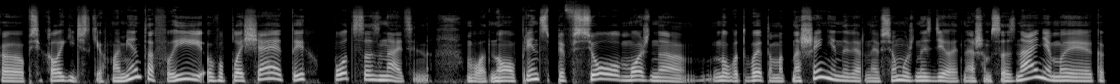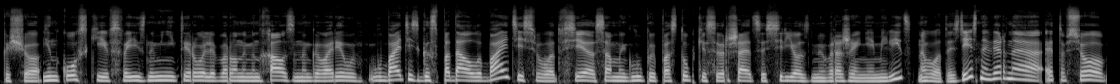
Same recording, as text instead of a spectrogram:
э, психологических моментов и воплощает их подсознательно. Вот. Но, в принципе, все можно, ну вот в этом отношении, наверное, все можно сделать нашим сознанием. И, как еще Янковский в своей знаменитой роли барона Мюнхгаузена говорил, улыбайтесь, господа, улыбайтесь. Вот. Все самые глупые поступки совершаются с серьезными выражениями лиц. Вот. И здесь, наверное, это все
